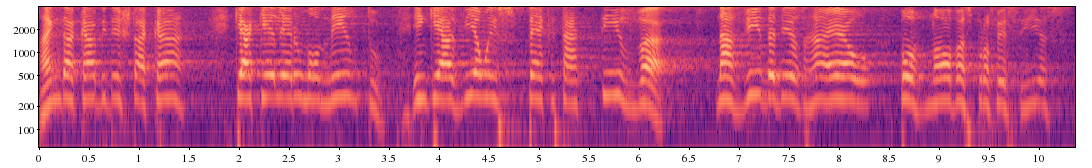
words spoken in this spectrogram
ainda cabe destacar que aquele era o momento em que havia uma expectativa na vida de Israel por novas profecias,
